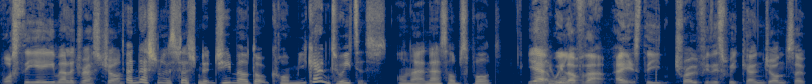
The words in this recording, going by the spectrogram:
what's the email address, John? At nationalobsession at gmail.com. You can tweet us on that NASOBspot. Yeah, if you we want. love that. Hey, it's the trophy this weekend, John. So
